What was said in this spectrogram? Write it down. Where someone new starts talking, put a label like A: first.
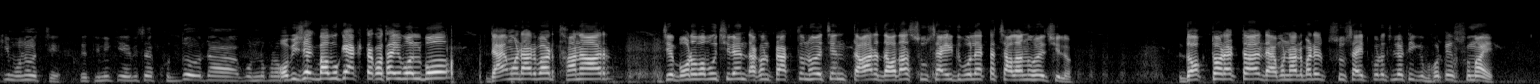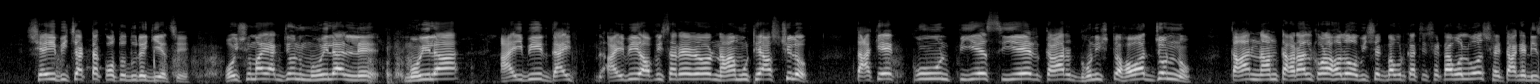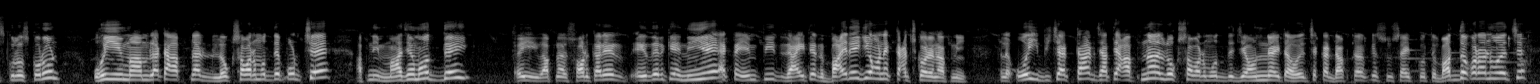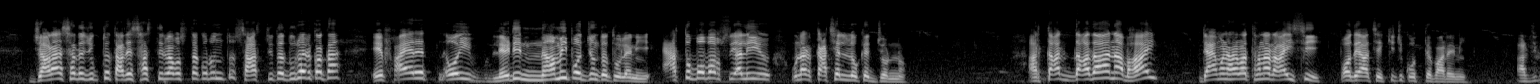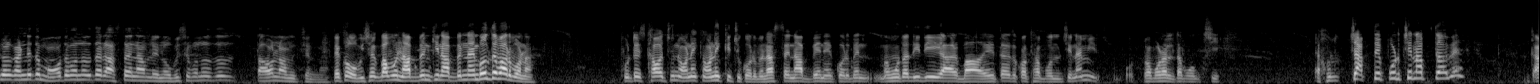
A: কি মনে হচ্ছে? যে তিনি কি বিষয়ে ক্ষুব্ধ না অন্য কোনো
B: অভিষেক বাবুকে একটা কথাই বলব, ডায়মন্ড হারবার থানার যে বড়বাবু ছিলেন, এখন প্রাক্তন হয়েছেন, তার দাদা সুসাইড বলে একটা চালানো হয়েছিল। ডক্টর একটা ডায়মন্ড হারবারের সুসাইড করেছিল ঠিক ভোটের সময়। সেই বিচারটা কত দূরে গিয়েছে? ওই সময় একজন মহিলা লে, মহিলা আইবির দায়িত্ব, আইবি অফিসারেরও নাম উঠে আসছিল। তাকে কোন পিএসসি এর কার ঘনিষ্ঠ হওয়ার জন্য তার নামটা আড়াল করা হলো অভিষেক বাবুর কাছে সেটা বলব, সেটা আগে ডিসক্লোজ করুন। ওই মামলাটা আপনার লোকসভার মধ্যে পড়ছে, আপনি মাঝে মধ্যেই এই আপনার সরকারের এদেরকে নিয়ে একটা এমপির রাইটের বাইরে গিয়ে অনেক কাজ করেন আপনি। তাহলে ওই বিচারটার যাতে আপনার লোকসভার মধ্যে যে অন্যায়টা হয়েছে, একটা ডাক্তারকে সুসাইড করতে বাধ্য করানো হয়েছে যারা সাথে যুক্ত তাদের শাস্তির ব্যবস্থা করুন তো, শাস্তি তো দূরের কথা এফআইআরে ওই লেডির নামই পর্যন্ত তুলে তুলেনি এত প্রভাবশালী ওনার কাছের লোকের জন্য। আর তার দাদা না ভাই ডায়মন্ড হারবার থানার আইসি পদে আছে কিছু করতে পারেনি।
A: আর্জিকর কাণ্ডে তো মমতা বন্দ্যোপাধ্যায় রাস্তায় নামলেন অভিষেক বন্দ্যোপাধ্যায় তাও নামছেন না।
B: দেখো অভিষেক বাবু নামবেন কি নামবেন না আমি বলতে পারব না। ফুটেজ খাওয়ার জন্য অনেক অনেক কিছু করবেন রাস্তায় নামবেন এ করবেন। মমতা দিদি আর বা এটার কথা বলছি না আমি প্রবরালটা বলছি। এখন চাপতে পড়ছে নামতে হবে।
